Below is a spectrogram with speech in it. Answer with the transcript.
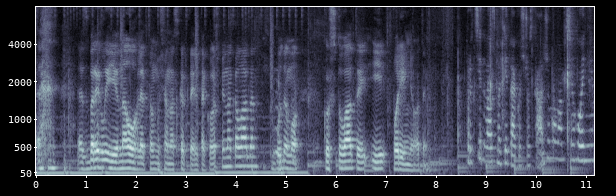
Зберегли її на огляд, тому що у нас коктейль також пінаколада. Будемо коштувати і порівнювати. Про ці два смаки також розкажемо вам сьогодні.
